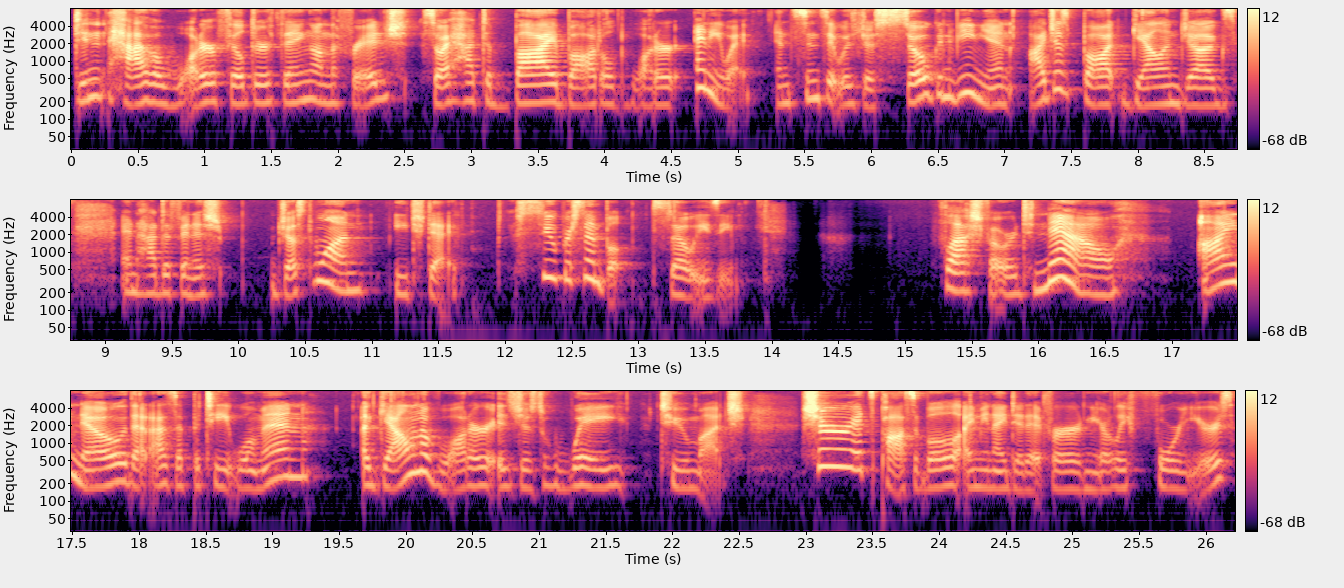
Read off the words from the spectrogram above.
didn't have a water filter thing on the fridge, so I had to buy bottled water anyway. And since it was just so convenient, I just bought gallon jugs and had to finish just one each day. Super simple, so easy. Flash forward to now, I know that as a petite woman, a gallon of water is just way too much. Sure, it's possible. I mean, I did it for nearly four years,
